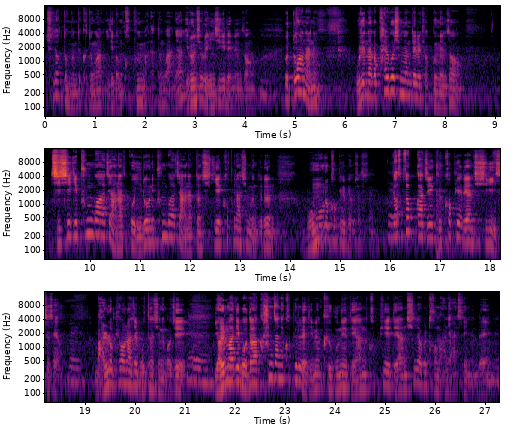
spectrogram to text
실력도 없는데 그동안 이게 너무 거품이 많았던 거 아니야? 이런 식으로 인식이 되면서 음. 또 하나는 우리나라가 8, 90년대를 겪으면서 지식이 풍부하지 않았고 이론이 풍부하지 않았던 시기에 커피를 하신 분들은 몸으로 커피를 배우셨어요. 네. 뼛속까지 그 커피에 대한 지식이 있으세요. 네. 말로 표현하지 못하시는 거지. 네. 열 마디보다 한 잔의 커피를 내리면 그분에 대한 커피에 대한 실력을 더 많이 알 수 있는데 음.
